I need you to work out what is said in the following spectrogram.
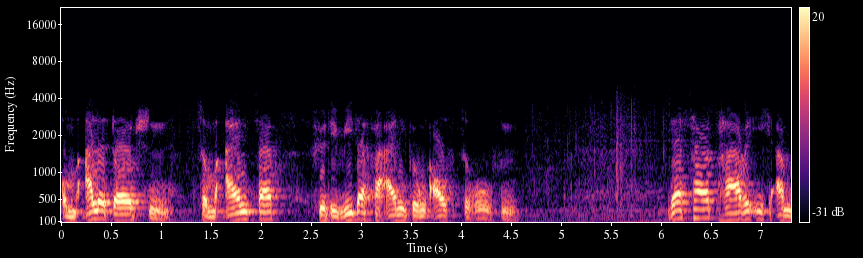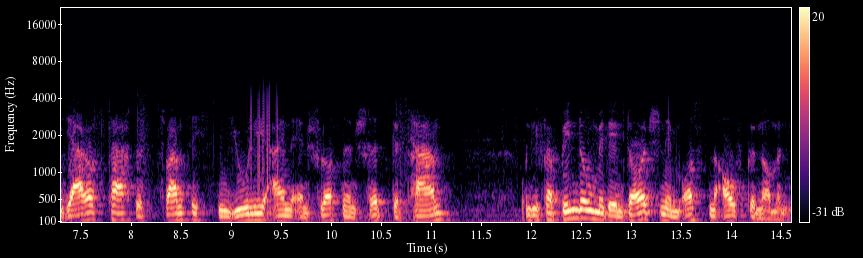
um alle Deutschen zum Einsatz für die Wiedervereinigung aufzurufen. Deshalb habe ich am Jahrestag des 20. Juli einen entschlossenen Schritt getan und die Verbindung mit den Deutschen im Osten aufgenommen.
